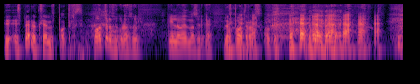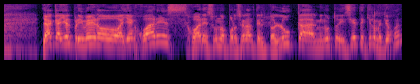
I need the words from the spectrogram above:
espero que sean los potros. ¿Potros o Cruz Azul? ¿Quién lo ves más cerca? Los potros. Ok. Ya cayó el primero allá en Juárez. Juárez 1 por 0 ante el Toluca al minuto 17. ¿Quién lo metió, Juan?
